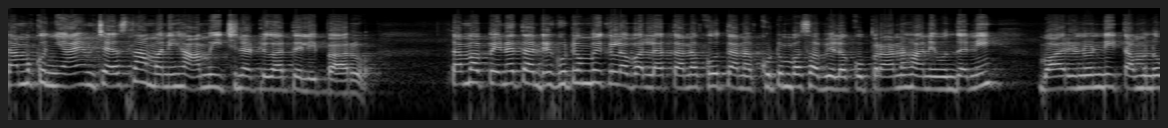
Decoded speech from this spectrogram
తమకు న్యాయం చేస్తామని హామీ ఇచ్చినట్లుగా తెలిపారు. తమ పినతండ్రి కుటుంబీకుల వల్ల తనకు తన కుటుంబ సభ్యులకు ప్రాణహాని ఉందని వారి నుండి తమను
